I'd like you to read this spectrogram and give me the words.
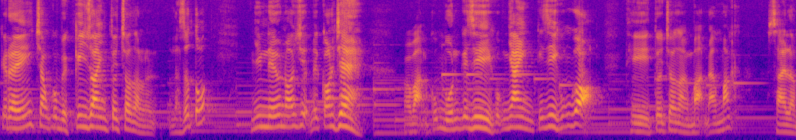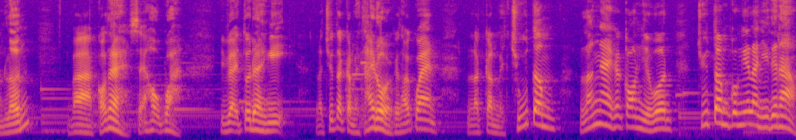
cái đấy trong công việc kinh doanh tôi cho rằng là, là rất tốt. Nhưng nếu nói chuyện với con trẻ và bạn cũng muốn cái gì cũng nhanh cái gì cũng gọn thì tôi cho rằng bạn đang mắc sai lầm lớn và có thể sẽ hậu quả. Vì vậy tôi đề nghị là chúng ta cần phải thay đổi cái thói quen là cần phải chú tâm lắng nghe các con nhiều hơn. Chú tâm có nghĩa là như thế nào?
